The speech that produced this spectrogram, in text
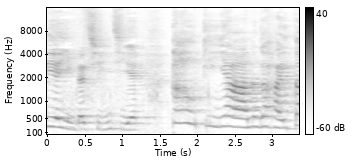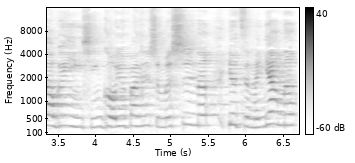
电影的情节。到底呀，那个海盗跟隐形狗又发生什么事呢？又怎么样呢？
